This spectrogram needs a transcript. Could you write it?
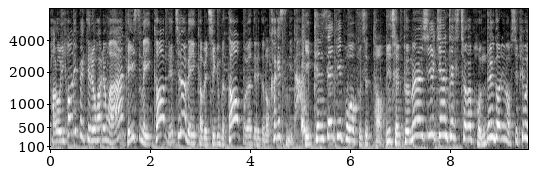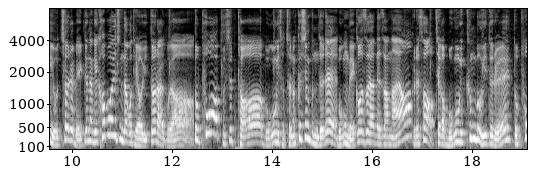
바로 이 허니팩트를 활용한 베이스 메이크업, 내추럴 메이크업을 지금부터 보여드리도록 하겠습니다. 이큰 셀피 포어 부스터. 이 제품은 실키한 텍스처가 번들거림 없이 피부 요철을 매끈하게 커버해준다고 되어 있더라고요. 또 포어 부스터 모공이 저처럼 크신 분들은 모공 메꿔줘야 되잖아요. 그래서 제가 모공이 큰 부위들을 또 포어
